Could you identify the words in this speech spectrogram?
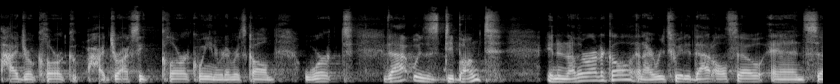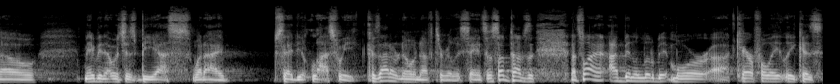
hydrochloric, hydroxychloroquine or whatever it's called worked. That was debunked in another article, and I retweeted that also. And so maybe that was just BS what I said last week because I don't know enough to really say it. So sometimes that's why I've been a little bit more uh, careful lately because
